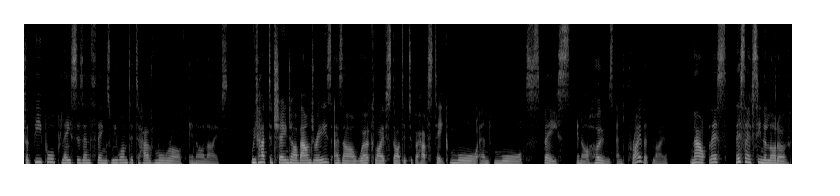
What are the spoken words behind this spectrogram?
for people, places, and things we wanted to have more of in our lives. We've had to change our boundaries as our work life started to perhaps take more and more space in our homes and private lives. Now, this this I've seen a lot of.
